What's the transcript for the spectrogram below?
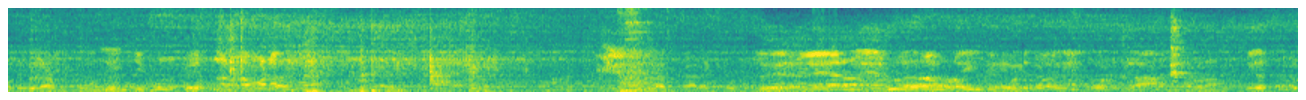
நூறு கிராம் பூண்டு. இஞ்சி பூண்டு பேஸ்ட் நல்லா வணக்கணும் நல்லா கலக்கி விட்டுட்டு வெறும் போட்டுக்கலாம் சேர்த்து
